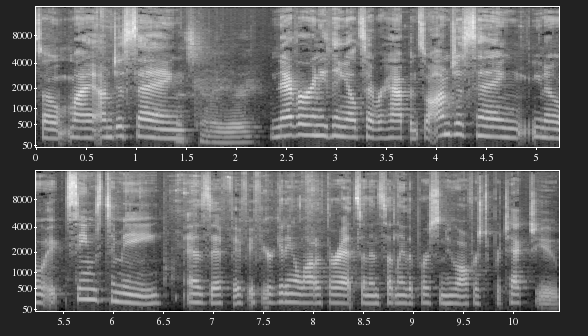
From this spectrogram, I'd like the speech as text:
So my, I'm just saying, That's kind of eerie. never anything else ever happened. So I'm just saying, you know, it seems to me as if, if if you're getting a lot of threats and then suddenly the person who offers to protect you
